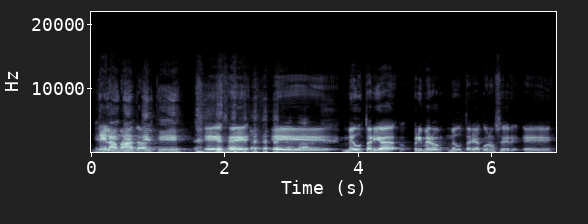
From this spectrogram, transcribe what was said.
de El la que- mata. El, el que es. Ese, eh, me gustaría, primero, me gustaría conocer eh,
